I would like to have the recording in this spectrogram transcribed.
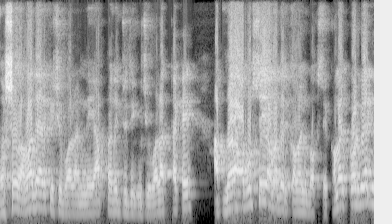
দর্শক, আমাদের আর কিছু বলার নেই। আপনাদের যদি কিছু বলার থাকে, আপনারা অবশ্যই আমাদের কমেন্ট বক্সে কমেন্ট করবেন।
